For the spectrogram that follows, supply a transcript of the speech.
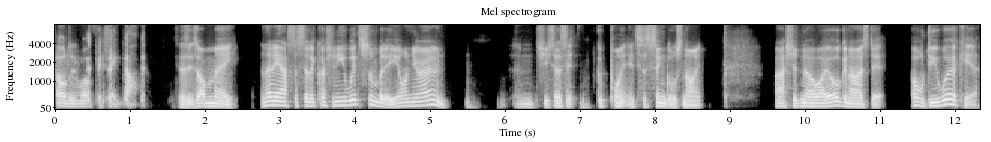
Holding what be single. He says, It's on me. And then he asks a silly question Are you with somebody? Are you on your own? And she says, it Good point. It's a singles night. I should know. I organised it. Oh, do you work here?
